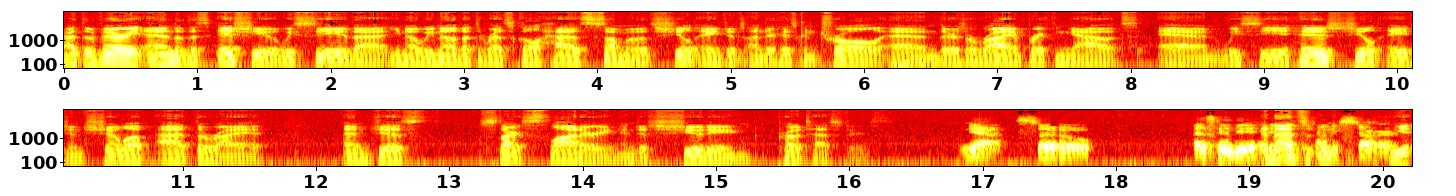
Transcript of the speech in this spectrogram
at the very end of this issue, we see that you know we know that the Red Skull has some of the Shield agents under his control, and there's a riot breaking out, and we see his Shield agents show up at the riot and just start slaughtering and just shooting protesters. Yeah, so that's going to be a hit And that's Tony Stark. Yeah,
